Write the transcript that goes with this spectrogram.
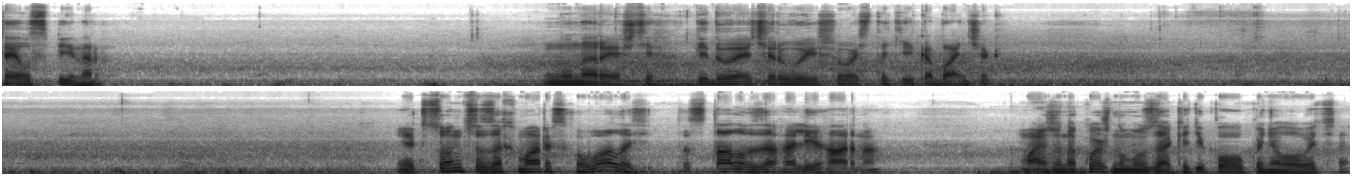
Tail Spinner. Ну, нарешті, під вечір вийшов ось такий кабанчик. Як сонце за хмари сховалось, то стало взагалі гарно. Майже на кожному закиді по окуню ловиться.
